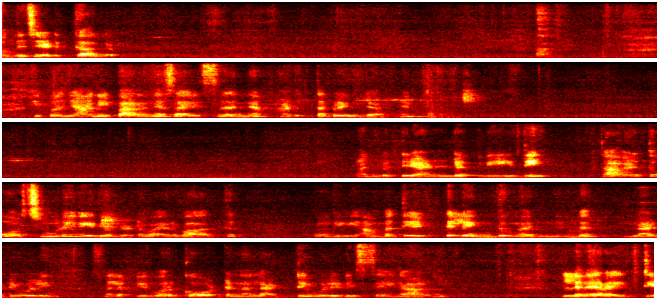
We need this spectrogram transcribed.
ഒന്നിച്ച് എടുക്കാമല്ലോ. ഇപ്പൊ ഞാൻ ഈ പറഞ്ഞ സൈസ് തന്നെ അടുത്ത പ്രിന്റ് ആണ്. അൻപത്തിരണ്ട് വീതി. താഴത്ത് കുറച്ചും കൂടി വീതി ഉണ്ട് കേട്ടോ. വയറുഭാഗത്ത് നോക്കി അമ്പത്തി എട്ട് ലെങ്തും വരുന്നുണ്ട്. നല്ല അടിപൊളി നല്ല പ്യുവർ കോട്ടൺ നല്ല അടിപൊളി ഡിസൈൻ ആണ്. നല്ല വെറൈറ്റി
